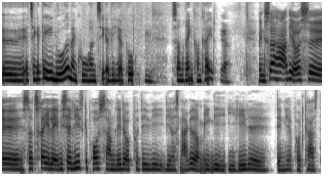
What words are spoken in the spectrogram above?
Øh, jeg tænker, det er en måde, man kunne håndtere mm. det her på, mm. sådan rent konkret. Ja. Men så har vi også øh, så tre lag, hvis jeg lige skal prøve at samle lidt op på det, vi, vi har snakket om egentlig i hele den her podcast.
